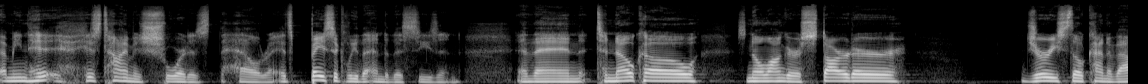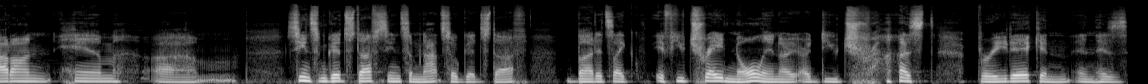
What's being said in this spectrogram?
I mean, his, his time is short as hell, right? It's basically the end of this season. And then Tinoco is no longer a starter. Jury's still kind of out on him. Um, seen some good stuff, seen some not so good stuff. But it's like if you trade Nolan, or, or do you trust Bridich and, and his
